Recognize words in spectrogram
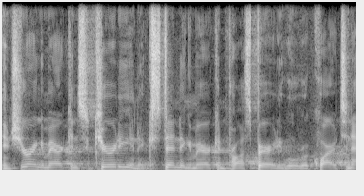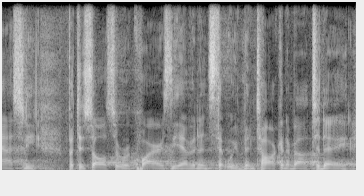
Ensuring American security and extending American prosperity will require tenacity, but this also requires the evidence that we've been talking about today,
